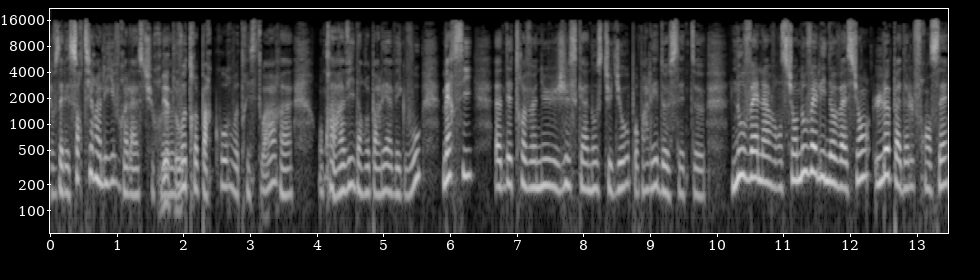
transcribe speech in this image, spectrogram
vous allez sortir un livre là sur euh, Bientôt. votre parcours, votre histoire. Euh, on sera ravis d'en reparler avec vous. Merci euh, d'être venu jusqu'à nos studios pour parler de cette nouvelle invention, nouvelle innovation, le paddle français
